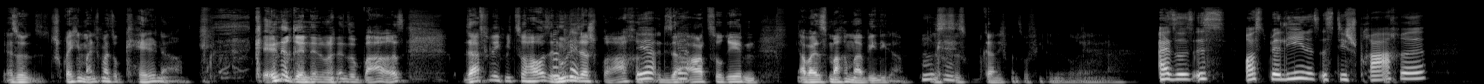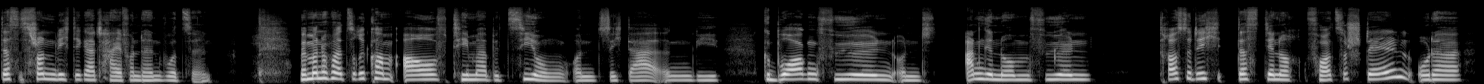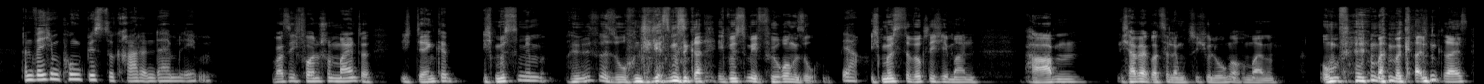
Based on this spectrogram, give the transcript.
Also sprechen manchmal so Kellner, Kellnerinnen oder in so Bars. Da fühle ich mich zu Hause, nur Okay. dieser Sprache, Ja, dieser ja. Art zu reden. Aber das machen immer weniger. Das Okay. ist gar nicht mehr so viele, die so reden. Ja. Also es ist Ostberlin, es ist die Sprache, das ist schon ein wichtiger Teil von deinen Wurzeln. Wenn wir nochmal zurückkommen auf Thema Beziehung und sich da irgendwie geborgen fühlen und angenommen fühlen, traust du dich, das dir noch vorzustellen oder an welchem Punkt bist du gerade in deinem Leben? was ich vorhin schon meinte, ich denke, ich müsste mir Hilfe suchen. Ich, müsste mir Führung suchen. Ja. Ich müsste wirklich jemanden haben. Ich habe ja Gott sei Dank Psychologen auch in meinem Umfeld, in meinem Bekanntenkreis,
